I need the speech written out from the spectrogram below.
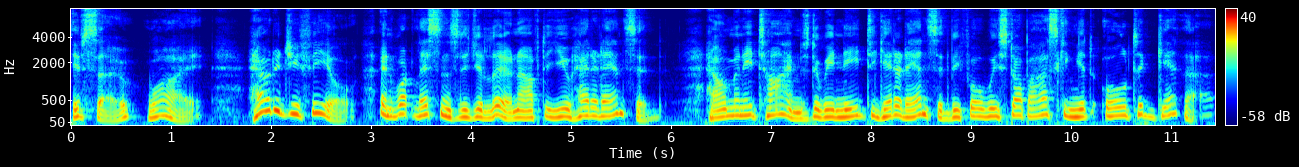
If so, why? How did you feel? And what lessons did you learn after you had it answered? How many times do we need to get it answered before we stop asking it altogether?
